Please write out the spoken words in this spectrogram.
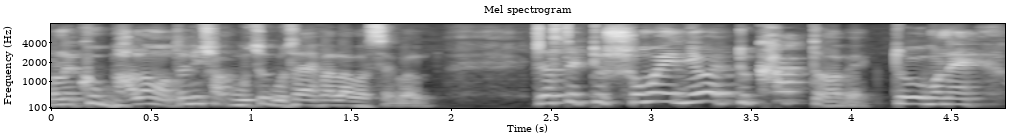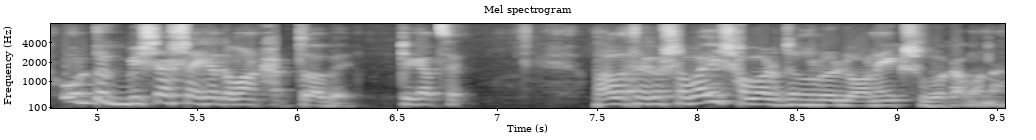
মানে খুব ভালো মতনই সব কিছু গুছায় ফেলা পসিবল জাস্ট একটু সময় দিয়েও একটু খাটতে হবে, একটু মানে ওটুক বিশ্বাস রেখে তোমার খাটতে হবে, ঠিক আছে? ভালো থেকো সবাই, সবার জন্য রইল অনেক শুভকামনা।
